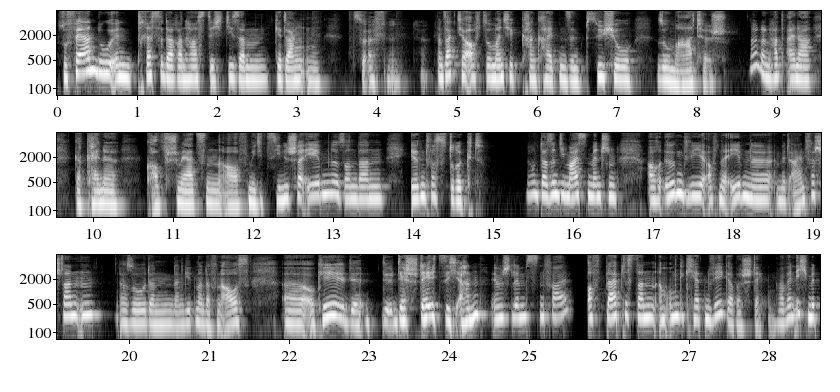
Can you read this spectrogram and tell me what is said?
Sofern du Interesse daran hast, dich diesem Gedanken zu öffnen. Man sagt ja oft so, manche Krankheiten sind psychosomatisch. Ja, dann hat einer gar keine Kopfschmerzen auf medizinischer Ebene, sondern irgendwas drückt. Und da sind die meisten Menschen auch irgendwie auf einer Ebene mit einverstanden. Also dann, dann geht man davon aus, äh, okay, der, der stellt sich an im schlimmsten Fall. Oft bleibt es dann am umgekehrten Weg aber stecken. Weil wenn ich mit,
